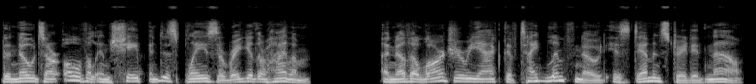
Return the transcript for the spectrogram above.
The nodes are oval in shape and displays a regular hilum. Another larger reactive type lymph node is demonstrated now.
